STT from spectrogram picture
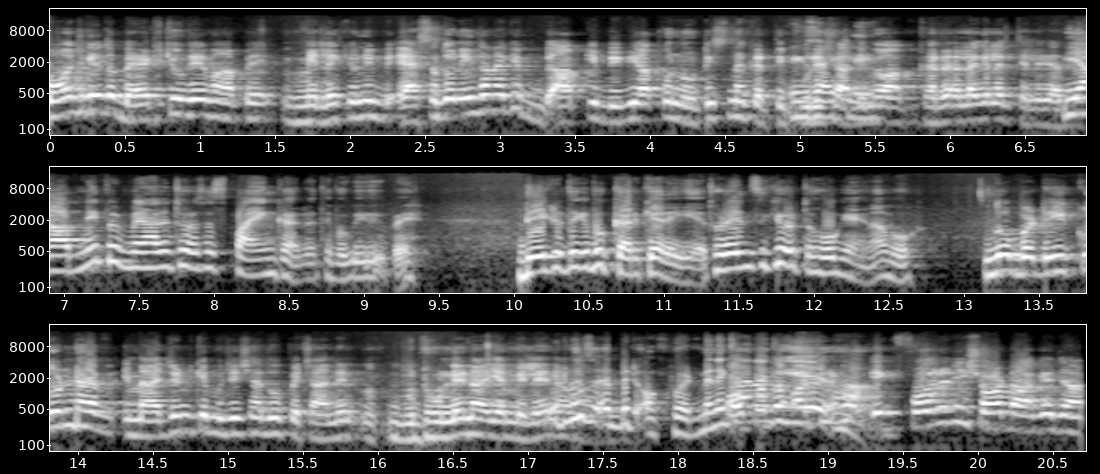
पहुँच गए तो बैठ क्यों गए वहाँ पे? मिले क्यों नहीं? ऐसा तो नहीं था ना कि आपकी बीवी आपको नोटिस ना करती पूरी Exactly. शादी में आप घर अलग अलग चले जाते। या आप नहीं फिर मेरे थोड़ा सा स्पाइंग कर रहे थे वो बीवी पे। देख रहे थे कि वो कर क्या रही है। थोड़ा इनसिक्योर तो हो गए ना वो। No but he couldn't have imagined कि मुझे शायद वो पहचाने ढूँढने ना या मिले इट ना। वाज अ बिट ऑकवर्ड मैंने कहा ना मतलब कि ये हाँ। एक फ़ौरन ही शॉट आ गया जहाँ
